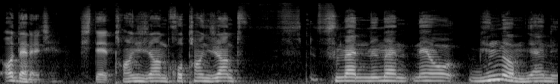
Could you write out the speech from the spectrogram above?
O derece. İşte tanjant, kotanjant, fümen, mümen ne o bilmiyorum yani.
